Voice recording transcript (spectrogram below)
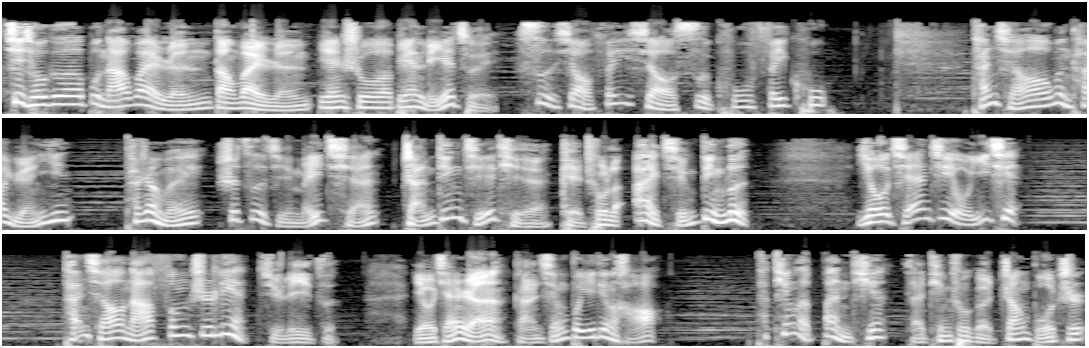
气球哥不拿外人当外人，边说边咧嘴，似笑非笑，似哭非哭。谭乔问他原因，他认为是自己没钱，斩钉截铁给出了爱情定论：有钱就有一切。谭乔拿《风之恋》举例子，有钱人感情不一定好。他听了半天，才听出个张柏芝。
